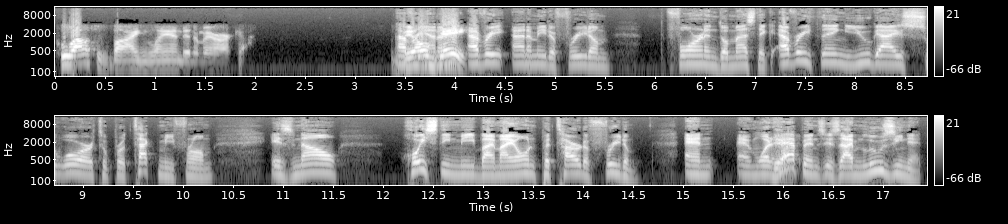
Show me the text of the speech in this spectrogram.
Who else is buying land in America? Every Bill enemy, Gates. every enemy to freedom, foreign and domestic, everything you guys swore to protect me from is now hoisting me by my own petard of freedom. And and what Yeah. happens is I'm losing it.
